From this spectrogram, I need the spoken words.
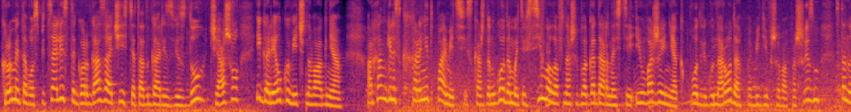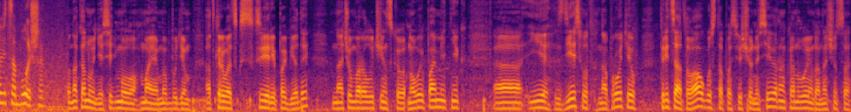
Кроме того, специалисты Горгаза очистят от гари звезду, чашу и горелку вечного огня. Архангельск хранит память, и с каждым годом этих символов нашей благодарности и уважения к подвигу народа, победившего фашизм, становится больше. Накануне 7 мая мы будем открывать в сквере Победы на Чумара Лучинского новый памятник. Э, и здесь вот напротив 30 августа, посвященный Северным конвоям, начнется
